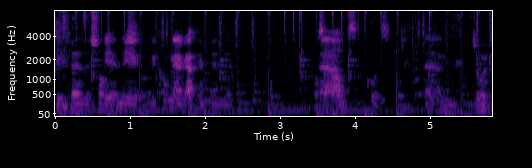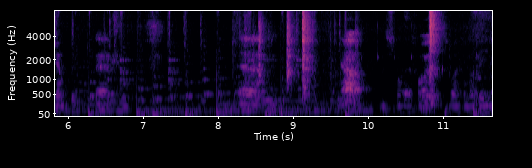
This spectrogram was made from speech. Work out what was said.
Die Fernsehen schauen wir Wir, nicht. wir, wir gucken ja gar kein Fernsehen. Außer Ja. abends, kurz. Ähm, Dschungelcamp-Prüfung. ähm, ähm, ja, Ich mach einfach, Voll. ich mach einfach mal den.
